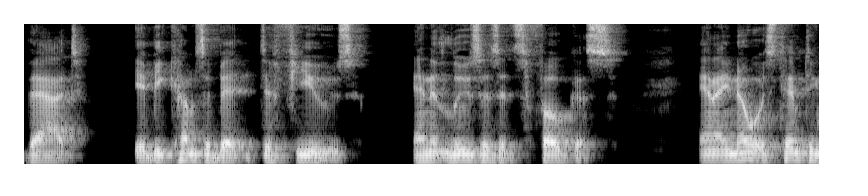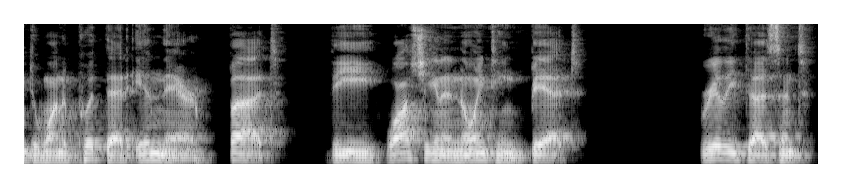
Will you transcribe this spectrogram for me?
that it becomes a bit diffuse and it loses its focus. And I know it was tempting to want to put that in there, but the washing and anointing bit really doesn't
